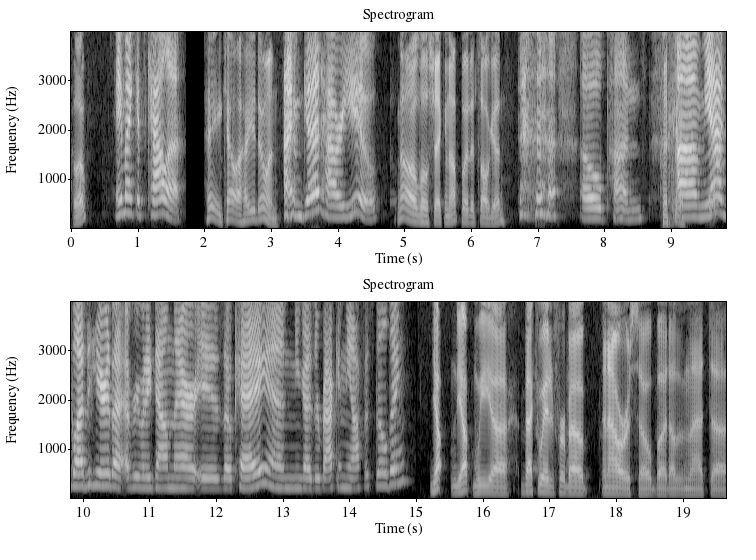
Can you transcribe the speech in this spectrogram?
Hello? Hey, Mike, it's Calla. Hey, Calla, how you doing? I'm good. How are you? No, a little shaken up, but it's all good. oh, puns. um, yeah, glad to hear that everybody down there is okay and you guys are back in the office building. Yep, yep. We uh, evacuated for about an hour or so, but other than that, uh,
